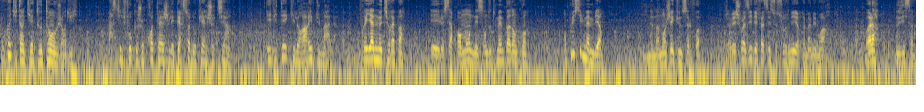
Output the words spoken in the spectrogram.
Pourquoi tu t'inquiètes autant aujourd'hui? Parce qu'il faut que je protège les personnes auxquelles je tiens. Éviter qu'il leur arrive du mal. Freya ne me tuerait pas. Et le serpent monde n'est sans doute même pas dans le coin. En plus, il m'aime bien. Il ne m'a mangé qu'une seule fois. J'avais choisi d'effacer ce souvenir de ma mémoire. Voilà, nous y sommes.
